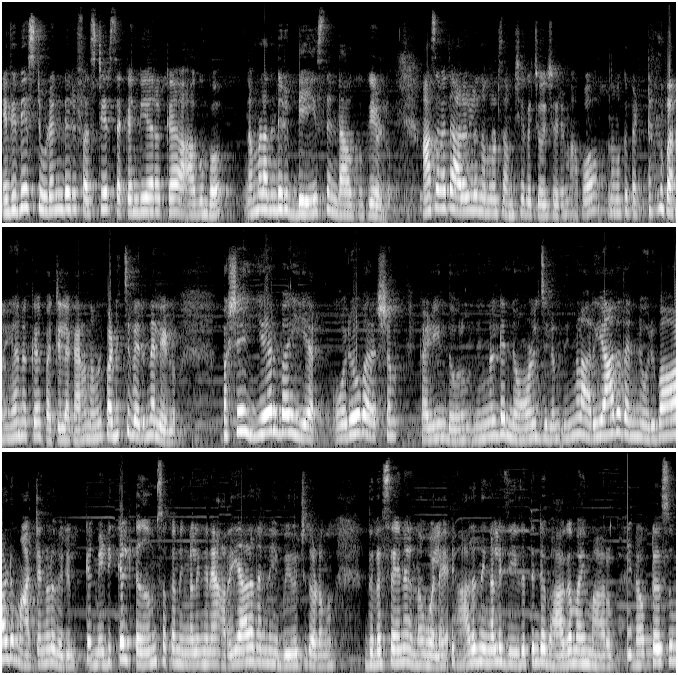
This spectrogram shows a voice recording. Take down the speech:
M B B S student ഒരു ഫസ്റ്റ് ഇയർ സെക്കൻഡ് ഇയർ ഒക്കെ ആകുമ്പോൾ നമ്മൾ അതിന്റെ ഒരു ബേസ് ഉണ്ടാക്കുകയുള്ളൂ. ആ സമയത്ത് ആളുകൾ നമ്മളോട് സംശയമൊക്കെ ചോദിച്ചു വരും. അപ്പോൾ നമുക്ക് പെട്ടെന്ന് പറയാനൊക്കെ പറ്റില്ല. കാരണം നമ്മൾ പഠിച്ചു വരുന്നല്ലേ ഉള്ളൂ. പക്ഷേ ഇയർ ബൈ ഇയർ ഓരോ വർഷം കഴിയും തോറും നിങ്ങളുടെ നോളജിലും നിങ്ങൾ അറിയാതെ തന്നെ ഒരുപാട് മാറ്റങ്ങൾ വരും. മെഡിക്കൽ ടേംസ് ഒക്കെ നിങ്ങളിങ്ങനെ അറിയാതെ തന്നെ ഉപയോഗിച്ച് തുടങ്ങും. ദിവസേന എന്ന പോലെ അത് നിങ്ങളുടെ ജീവിതത്തിന്റെ ഭാഗമായി മാറും. ഡോക്ടേഴ്സും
